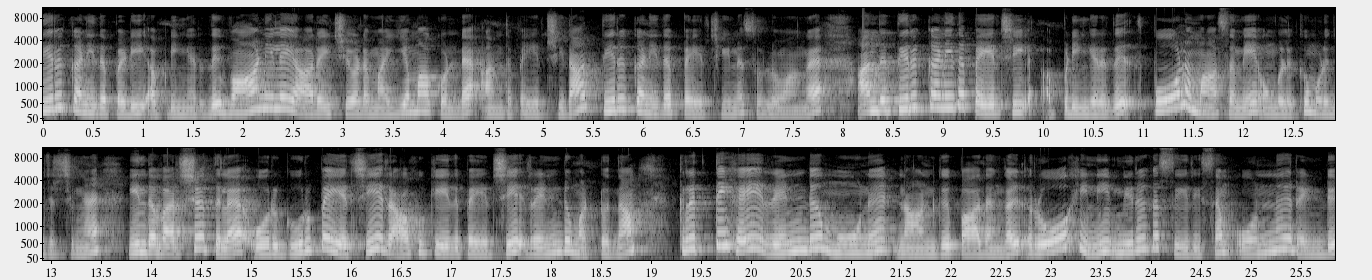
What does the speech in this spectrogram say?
திருக்கணிதப்படி அப்படிங்கிறது வானிலை ஆராய்ச்சியோட மையமாக கொண்ட அந்த பயிற்சி தான் திருக்கணித பயிற்சின்னு சொல்லுவாங்க. அந்த திருக்கணித பயிற்சி அப்படிங்கிறது போன மாதமே உங்களுக்கு முடிஞ்சிருச்சுங்க. இந்த வருஷத்தில் ஒரு குரு பயிற்சி ராகு கேது பயிற்சி ரெண்டு மட்டும்தான். கிருத்திகை ரெண்டு மூணு நான்கு பாதங்கள் ரோஹிணி மிருக சீரிசம் ஒன்று ரெண்டு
